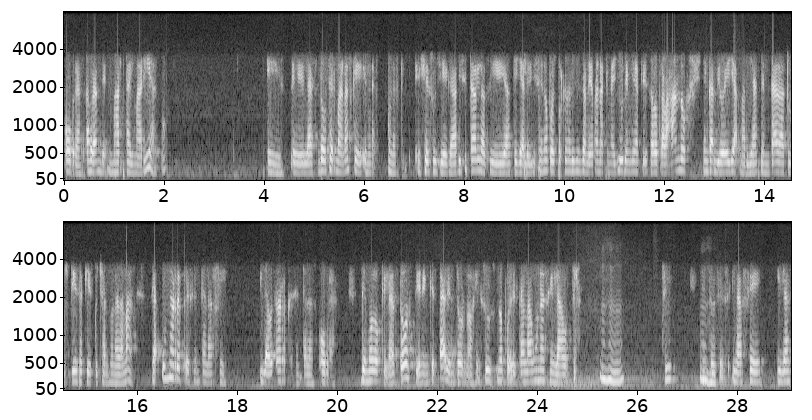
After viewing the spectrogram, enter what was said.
obras. Hablan de Marta y María, ¿no? Este, las dos hermanas que con las que Jesús llega a visitarlas y aquella le dice, no, pues ¿por qué no le dices a mi hermana que me ayude? Mira que he estado trabajando. En cambio ella, María, sentada a tus pies aquí escuchando nada más. O sea, una representa la fe y la otra representa las obras. De modo que las dos tienen que estar en torno a Jesús. No puede estar la una sin la otra. ¿Sí? Entonces, la fe y las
